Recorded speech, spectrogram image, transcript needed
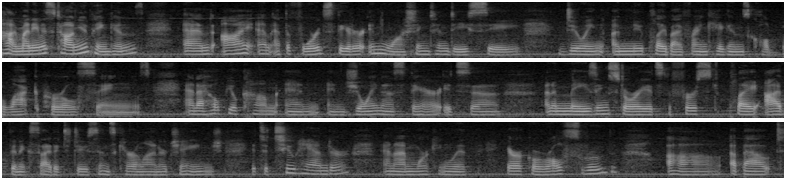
Hi, my name is Tonya Pinkins, and I am at the Ford's Theater in Washington, D.C., doing a new play by Frank Higgins called Black Pearl Sings. And I hope you'll come and, and join us there. It's a, an amazing story. It's the first play I've been excited to do since Caroline or Change. It's a two-hander, and I'm working with Erika Rolfsrud uh, about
